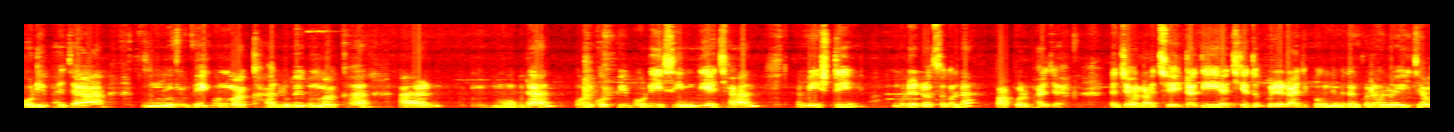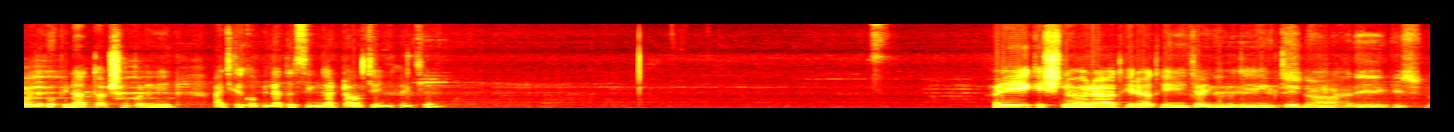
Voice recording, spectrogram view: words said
বড়ি ভাজা বেগুন মাখা, আলু বেগুন মাখা, আর মুগ ডাল, ওলকপি, বড়ি, সিম দিয়ে ঝাল, মিষ্টি, গুড়ের রসগোল্লা, পাঁপড় ভাজা, জল আছে। এটা দিয়েই আজকে দুপুরে রাজভোগ নিবেদন করা হলো। এই যে আমাদের গোপীনাথ, দর্শন করে নিন। আজকে গোপীনাথের সিঙ্গারটাও চেঞ্জ হয়েছে। হরে কৃষ্ণ রাধে রাধে জয় গুরুদেব জয় হরে কৃষ্ণ।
